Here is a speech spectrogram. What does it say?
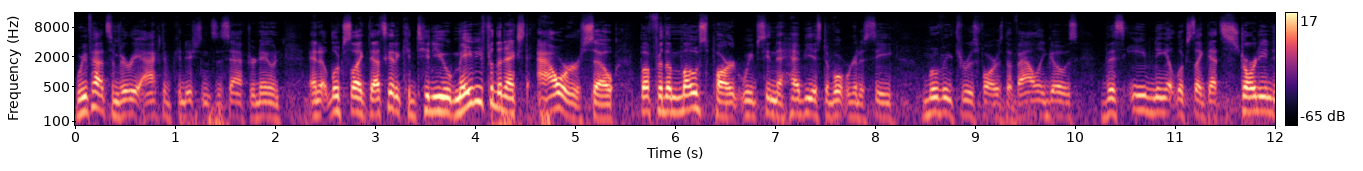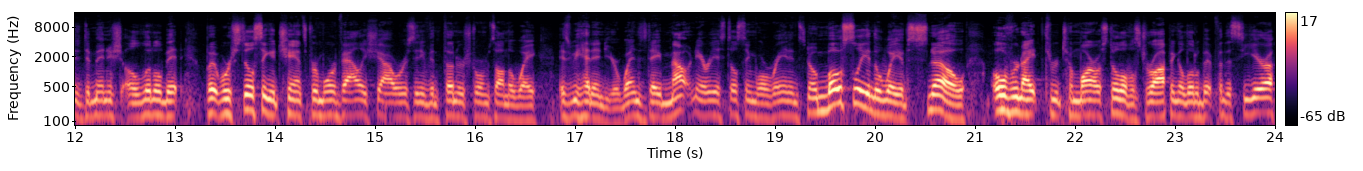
We've had some very active conditions this afternoon, and it looks like that's going to continue maybe for the next hour or so. But for the most part, we've seen the heaviest of what we're going to see moving through as far as the valley goes. This evening, it looks like that's starting to diminish a little bit, but we're still seeing a chance for more valley showers and even thunderstorms on the way as we head into your Wednesday. Mountain areas still seeing more rain and snow, mostly in the way of snow overnight through tomorrow. Snow levels dropping a little bit for the Sierra.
